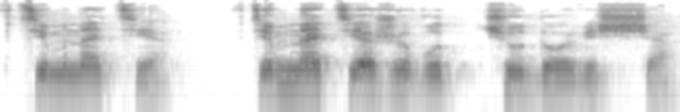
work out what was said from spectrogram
в темноте. В темноте живут чудовища.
